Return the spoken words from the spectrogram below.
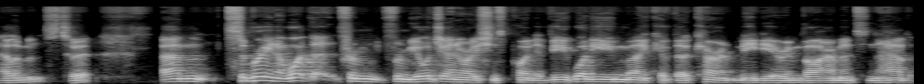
elements to it. Um, Sabrina, what from from your generation's point of view, what do you make of the current media environment, and how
